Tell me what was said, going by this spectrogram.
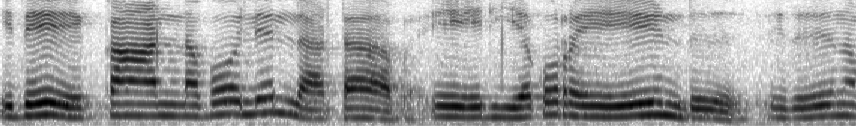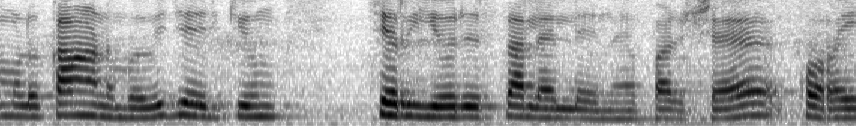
ഇത് കാണുന്ന പോലെയല്ല കേട്ടാ. ഏരിയ കുറേ ഉണ്ട്. ഇത് നമ്മൾ കാണുമ്പോൾ വിചാരിക്കും ചെറിയൊരു സ്ഥലമല്ലേന്ന് പക്ഷേ കുറേ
